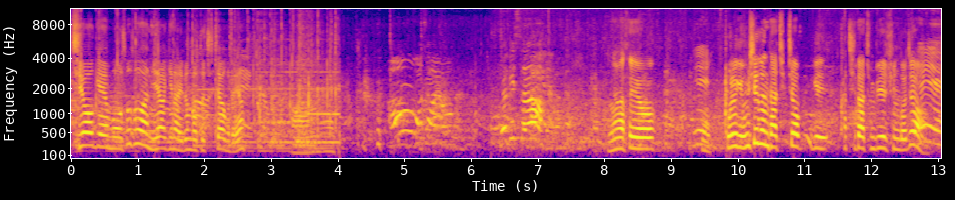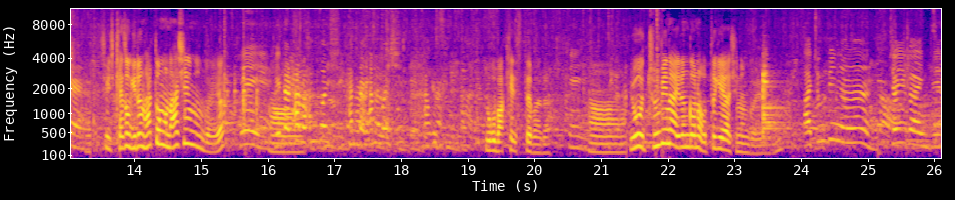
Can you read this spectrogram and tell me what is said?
지역의 뭐 소소한 이야기나 이런 것도 취재하고 그래요? 네, 그럼. 아, 여기 있어. 안녕하세요. 예. 오늘 여기 음식은 다 직접 같이 다 준비해 주신 거죠? 예, 지금 계속 이런 활동은 하시는 거예요? 예, 예. 아. 매달 하루 한 번씩, 한 달에 한 번씩 하고 있습니다. 요거 마켓 있을 때마다. 예, 예. 아, 요 준비나 이런 거는 어떻게 하시는 거예요? 아, 준비는 저희가 이제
